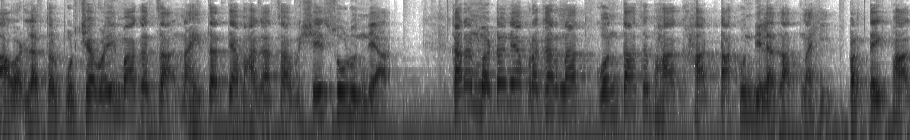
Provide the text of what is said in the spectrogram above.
आवडला तर पुढच्या वेळी मागत जा नाहीतर त्या भागाचा विषय सोडून द्या. कारण मटण या प्रकरणात कोणताच भाग हा टाकून दिला जात नाही. प्रत्येक भाग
